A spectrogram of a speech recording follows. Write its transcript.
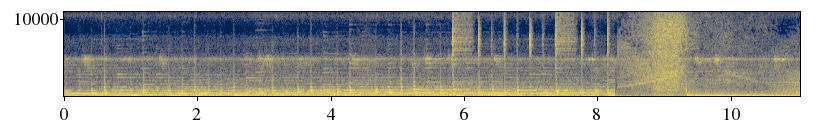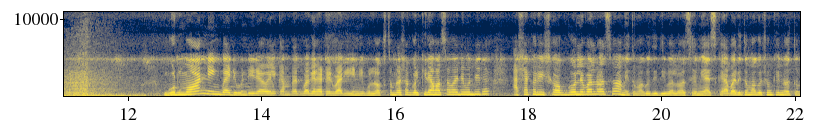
Música গুড মর্নিং বাইডি বন্ডিরা ওয়েলকাম ব্যাক বাগেরহাটের বাগিনী ব্লগস তোমরা সকল কিরাম আছো বাইডি বন্ডিরা আশা করি সকলে ভালো আছো, আমি তোমাকে দিদি ভালো আছি। আমি আজকে আবারই তোমাকে সঙ্গে নতুন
